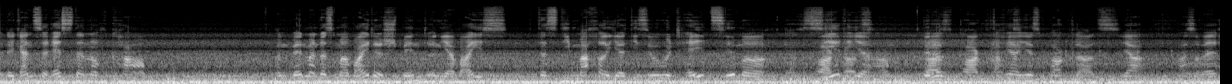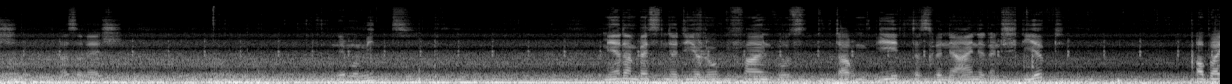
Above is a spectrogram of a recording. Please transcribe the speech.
und der ganze Rest dann noch kam. Wenn man das mal weiterspinnt und ja weiß, dass die Macher ja diese Hotelzimmer-Serie haben. Da ist ein Parkplatz. Ach ja, hier ist ein Parkplatz. Ja, hast recht. Hast recht. Nehmen wir mit. Mir hat am besten der Dialog gefallen, wo es darum geht, dass wenn der eine dann stirbt, ob er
